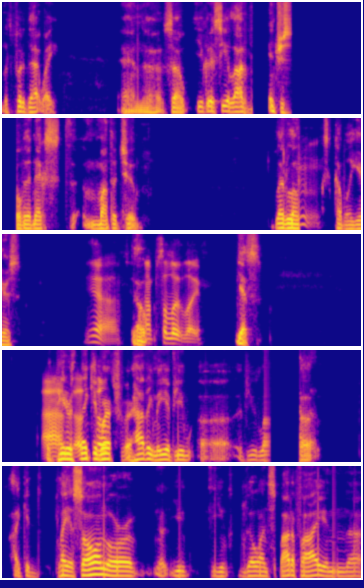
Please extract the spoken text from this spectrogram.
Let's put it that way. And uh, so you're going to see a lot of interest over the next month or two, let alone Hmm. next couple of years. Yeah, So absolutely. yes, And Peter, thank you very much for having me. If you uh, if you like, uh, I could play a song, or you you you go on Spotify and uh,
